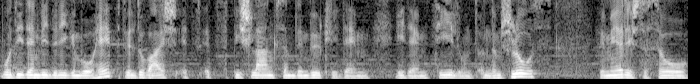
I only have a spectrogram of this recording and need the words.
wo dich dann wieder irgendwo hebt, weil du weißt, jetzt, jetzt bist du langsam dann wirklich in dem, in dem Ziel. Und, und am Schluss, bei mir ist es so,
